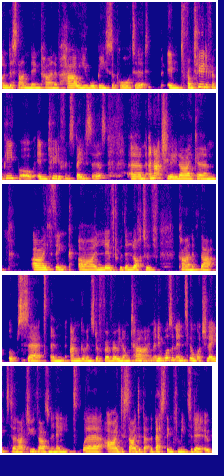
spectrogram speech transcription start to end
understanding kind of how you will be supported in from two different people in two different spaces um, and actually like um, i think i lived with a lot of kind of that upset and anger and stuff for a very long time. And it wasn't until much later, like 2008, where I decided that the best thing for me to do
